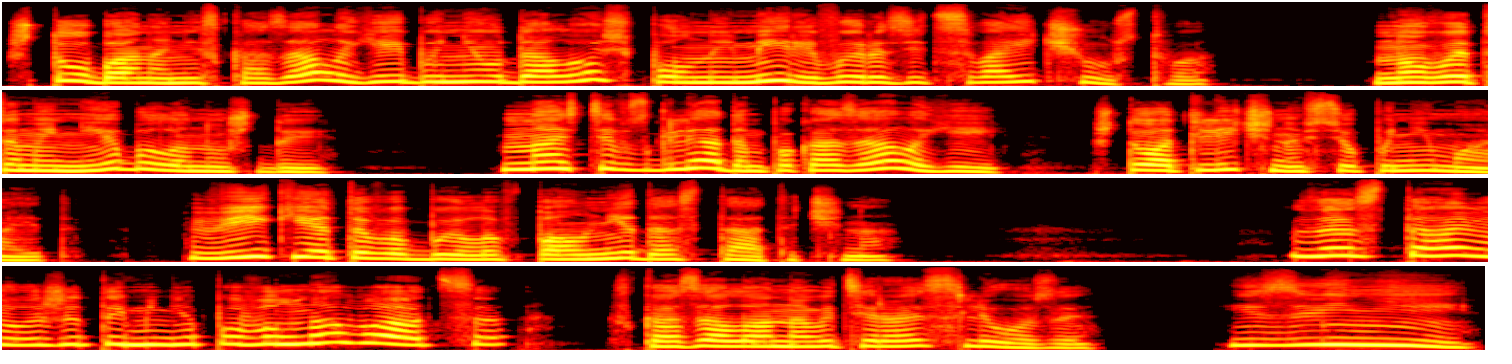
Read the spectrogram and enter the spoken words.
Что бы она ни сказала, ей бы не удалось в полной мере выразить свои чувства. Но в этом и не было нужды. Настя взглядом показала ей, что отлично все понимает. Вике этого было вполне достаточно. «Заставила же ты меня поволноваться!» — сказала она, вытирая слезы. «Извини!»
